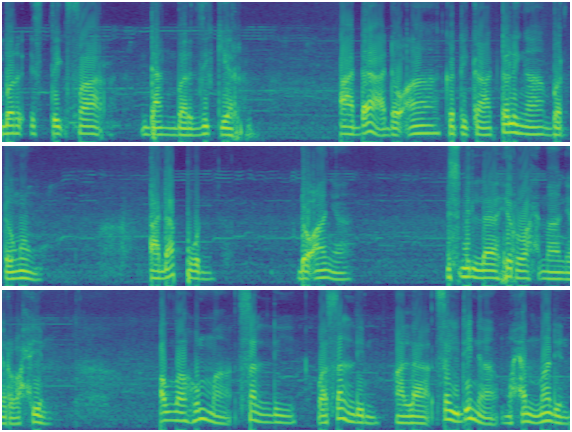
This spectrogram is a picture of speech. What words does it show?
beristighfar dan berzikir ada doa ketika telinga berdengung. Adapun doanya Bismillahirrahmanirrahim. Allahumma salli wa sallim ala Sayyidina Muhammadin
